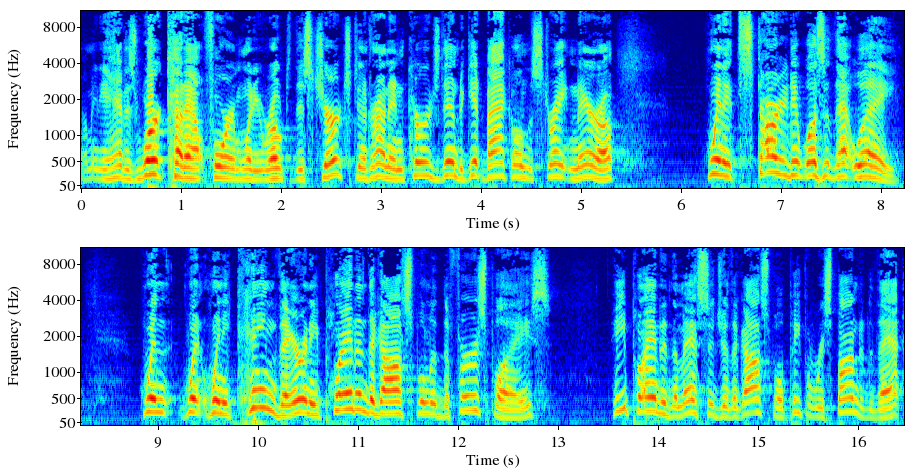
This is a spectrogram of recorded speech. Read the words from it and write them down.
I mean, he had his work cut out for him when he wrote to this church to try to encourage them to get back on the straight and narrow. When it started, it wasn't that way. When, when, when he came there and he planted the gospel in the first place, he planted the message of the gospel. People responded to that,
